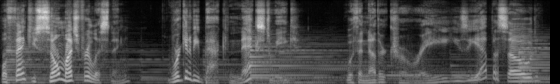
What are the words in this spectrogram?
Well, thank you so much for listening. We're going to be back next week with another crazy episode.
